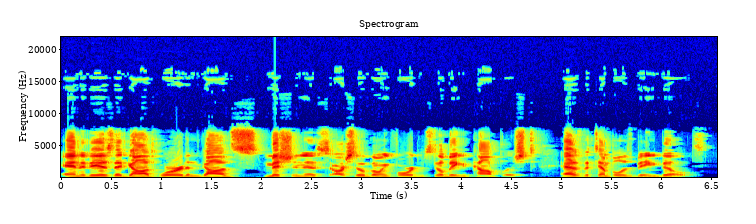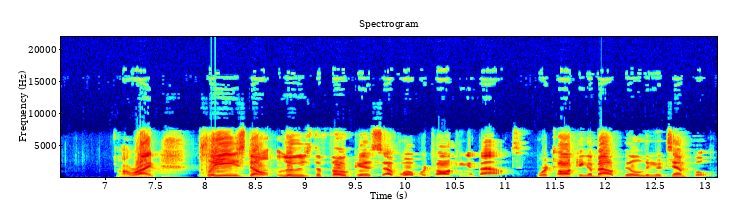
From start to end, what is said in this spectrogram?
and it is that God's word and God's mission is, are still going forward and still being accomplished as the temple is being built. All right. Please don't lose the focus of what we're talking about. We're talking about building the temple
